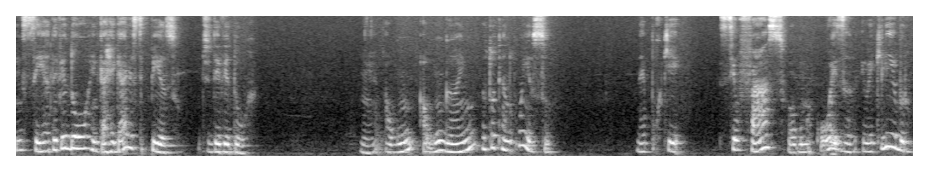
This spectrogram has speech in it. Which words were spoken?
em ser devedor, em carregar esse peso de devedor. Né? Algum, algum ganho eu estou tendo com isso, né? Porque se eu faço alguma coisa, eu equilibro,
